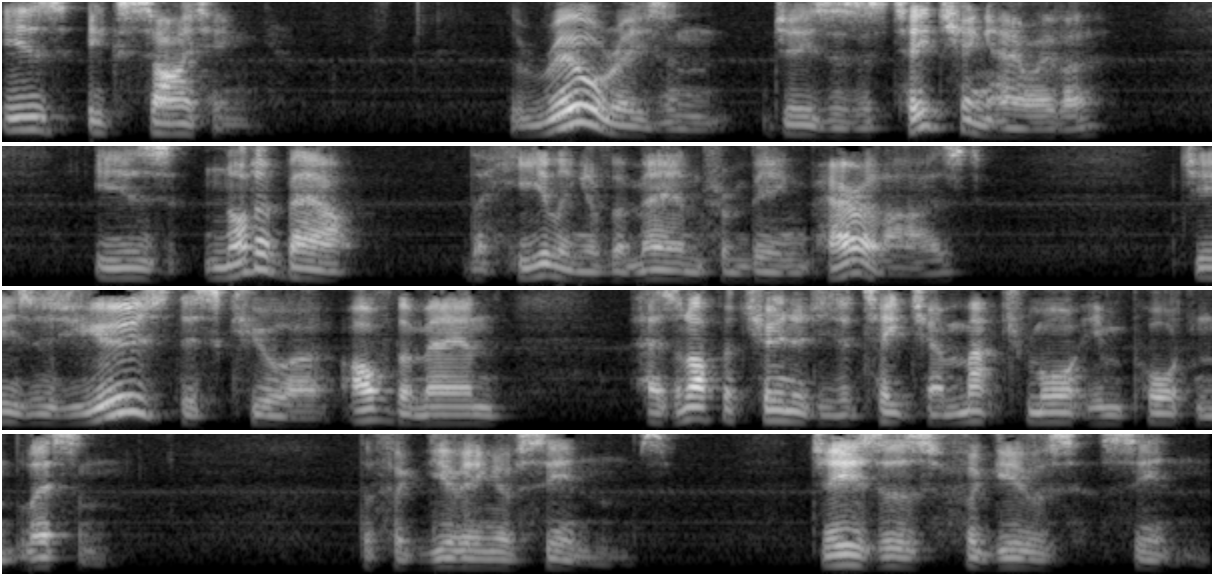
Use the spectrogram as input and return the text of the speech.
is exciting. The real reason Jesus is teaching, however, is not about the healing of the man from being paralyzed. Jesus used this cure of the man as an opportunity to teach a much more important lesson the forgiving of sins. Jesus forgives sin.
